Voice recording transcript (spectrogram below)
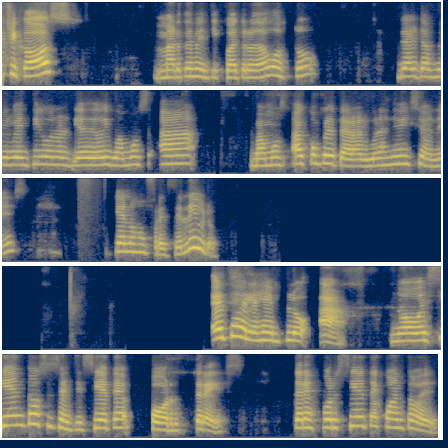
chicos, martes 24 de agosto del 2021, el día de hoy vamos a, vamos a completar algunas divisiones que nos ofrece el libro. Este es el ejemplo A, 967 por 3. 3 por 7, ¿cuánto es?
